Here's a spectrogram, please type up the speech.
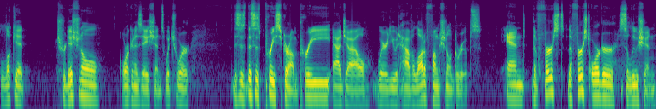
look at traditional organizations, which were this is this is pre-scrum, pre-agile, where you would have a lot of functional groups. And the first the first order solution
